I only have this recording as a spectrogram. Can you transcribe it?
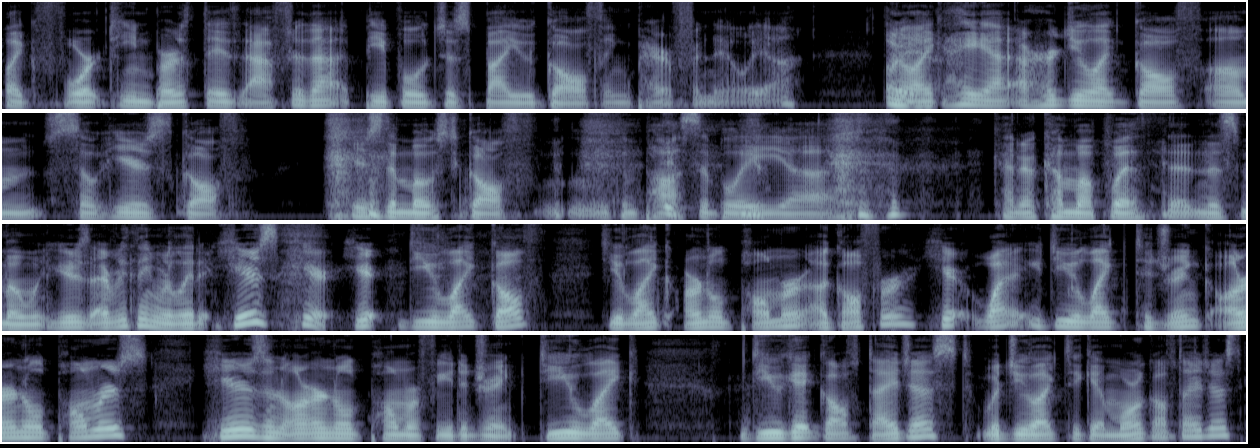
like 14 birthdays after that, people just buy you golfing paraphernalia. Oh, yeah. like, "Hey, I I heard you like golf. Um, so here's golf. Here's the most golf we can possibly uh, kind of come up with in this moment. Here's everything related. Here's here here. Do you like golf? Do you like Arnold Palmer, a golfer? Here, why do you like to drink Arnold Palmers? Here's an Arnold Palmer for you to drink. Do you like? Do you get Golf Digest? Would you like to get more Golf Digest?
